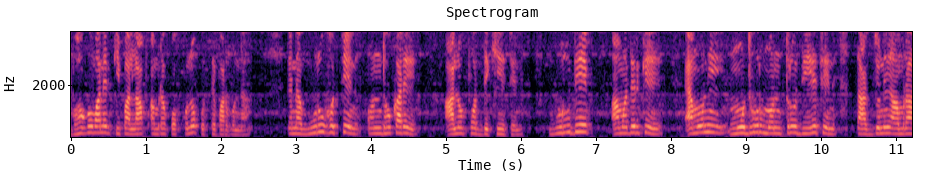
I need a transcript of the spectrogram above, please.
ভগবানের কৃপা লাভ আমরা কখনো করতে পারব না। কেননা গুরু হচ্ছেন অন্ধকারে আলো পথ দেখিয়েছেন। গুরুদেব আমাদেরকে এমনই মধুর মন্ত্র দিয়েছেন, তার জন্যে আমরা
